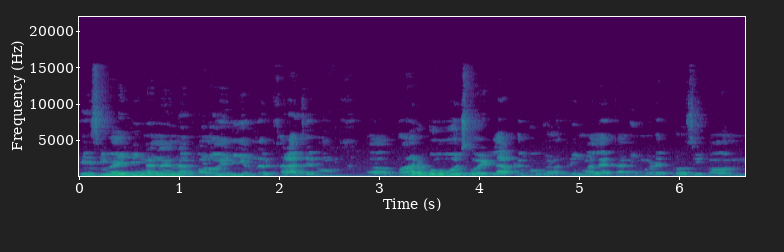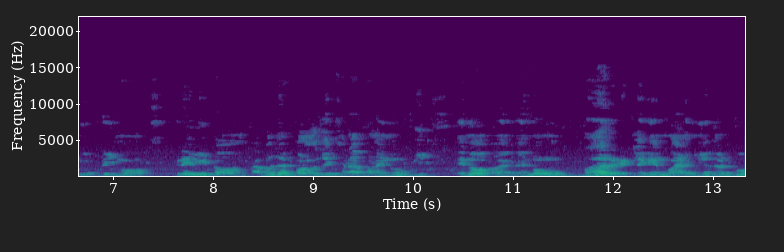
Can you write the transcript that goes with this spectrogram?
તે સિવાય બી નાના નાના કણો એની અંદર ખરા અ, ભાર બહુ ઓછો એટલે આપણે બહુ ગણતરીમાં લેતા નહીં મળે. પ્રોઝિટોન ન્યુટ્રિનો ગ્રેવિટોન આ બધા કણો જે ખરા, પણ એનું એનો એનો ભાર એટલે કે એનું આણ્વીય દળ બહુ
